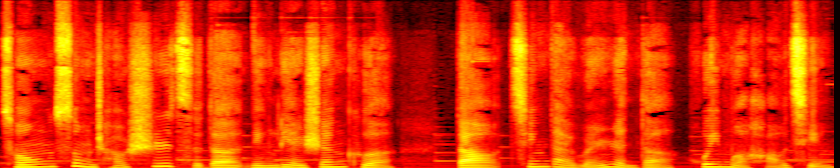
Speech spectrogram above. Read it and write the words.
从宋朝诗词的凝练深刻，到清代文人的挥墨豪情，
